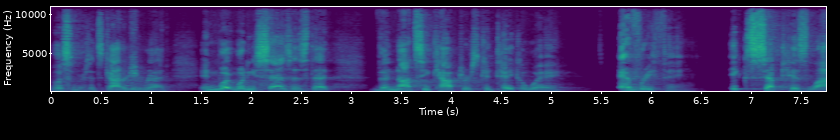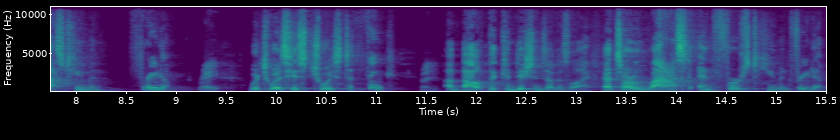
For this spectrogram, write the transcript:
listeners. It's got to be read. And what, what he says is that the Nazi captors could take away everything except his last human freedom, Right. which was his choice to think Right. about the conditions of his life. That's our last and first human freedom.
